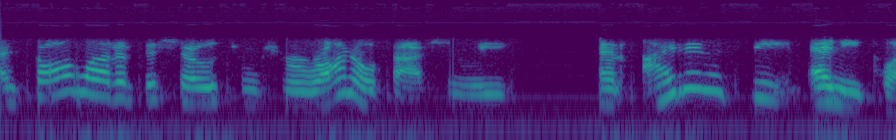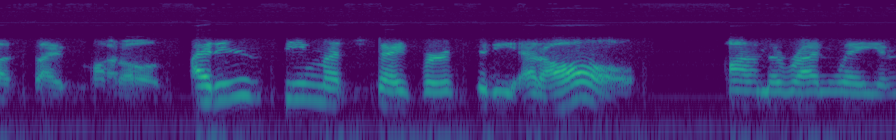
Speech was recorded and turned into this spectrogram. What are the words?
I saw a lot of the shows from Toronto Fashion Week and I didn't see any plus size models. I didn't see much diversity at all on the runway in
